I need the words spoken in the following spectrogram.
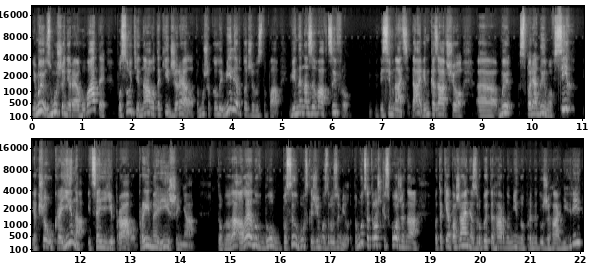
І ми змушені реагувати по суті на отакі джерела. Тому що коли Міллер тут же виступав, він не називав цифру 18. Да? Він казав, що е, ми спорядимо всіх, якщо Україна, і це її право, прийме рішення. Тобто, да, але ну було посил був, скажімо, зрозумілий. Тому це трошки схоже на таке бажання зробити гарну міну при не дуже гарній грі.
